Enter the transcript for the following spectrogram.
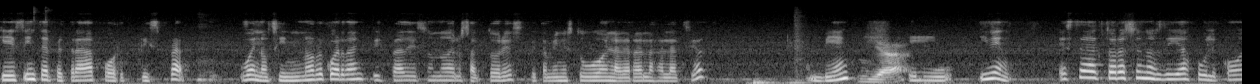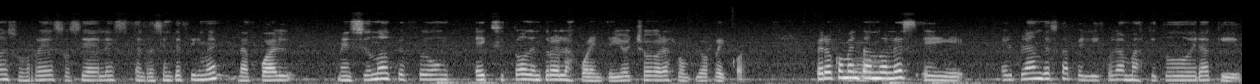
que es interpretada por Chris Pratt. Bueno, si no recuerdan, Chris Pratt es uno de los actores que también estuvo en La Guerra de las Galaxias. Bien. Ya. Y, bien, este actor hace unos días publicó en sus redes sociales el reciente filme, la cual mencionó que fue un éxito dentro de las 48 horas, rompió récord. Pero comentándoles, eh, el plan de esta película más que todo era que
